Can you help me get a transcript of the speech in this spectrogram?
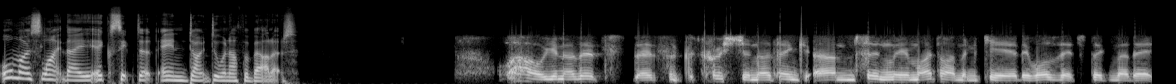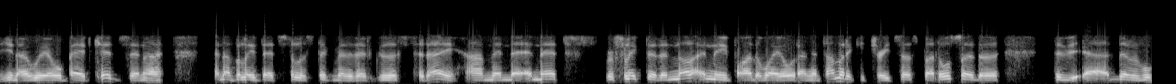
almost like they accept it and don't do enough about it. Wow, you know that's that's a good question. I think um, certainly in my time in care, there was that stigma that you know we're all bad kids, and I and I believe that's still a stigma that exists today, um, and and that's reflected in not only by the way Oranga Tamariki treats us, but also the the uh, the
